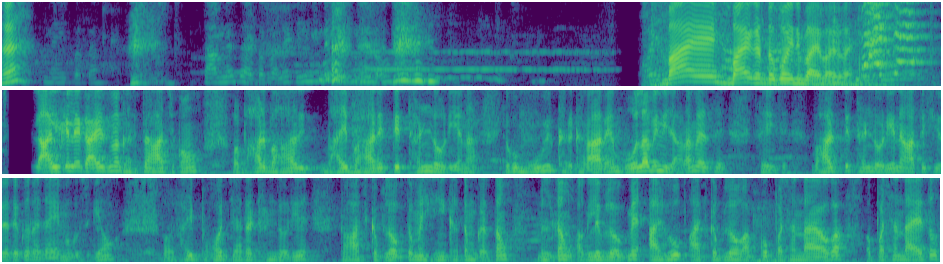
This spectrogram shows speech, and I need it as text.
हैं? सामने से हटो पहले टीवी देखने दो। बाय बाय कर दो कोई नहीं बाय बाय बाय। फ़िलहाल के लिए गाइस मैं घर पे आ चुका हूँ और बाहर बाहर, भाई, बाहर इतनी ठंड हो रही है ना। देखो, मुँह भी खड़खड़ा रहे हैं, बोला भी नहीं जा रहा मेरे से। सही से, बाहर इतनी ठंड हो रही है ना, आते सीधा देखो, रजाई में घुस गया हूँ। और भाई, बहुत ज़्यादा ठंड हो रही है। तो आज का ब्लॉग तो मैं यहीं ख़त्म करता हूँ। मिलता हूँ अगले ब्लॉग में। आई होप आज का ब्लॉग आपको पसंद आया होगा। और पसंद आए तो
